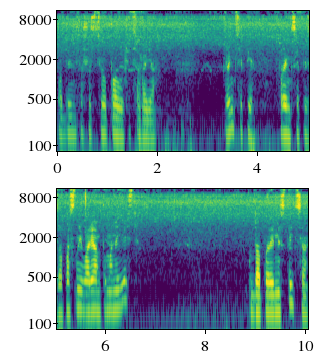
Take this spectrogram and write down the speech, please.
Подивимося, що з цього вийде рая. В принципі, в принципі, запасний варіант у мене є. Куди переміститися.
